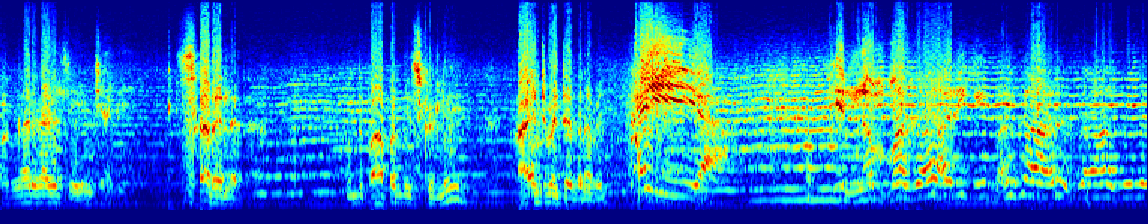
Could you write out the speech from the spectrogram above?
బంగారు గాజులు చేయించాలి. సరేలేరా. ముందు పాపం తీసుకెళ్ళి ఆయింట్మెంట్ ఏదైనా. అయ్యా చిన్నమ్మ గారికి బంగారు గాజులు.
